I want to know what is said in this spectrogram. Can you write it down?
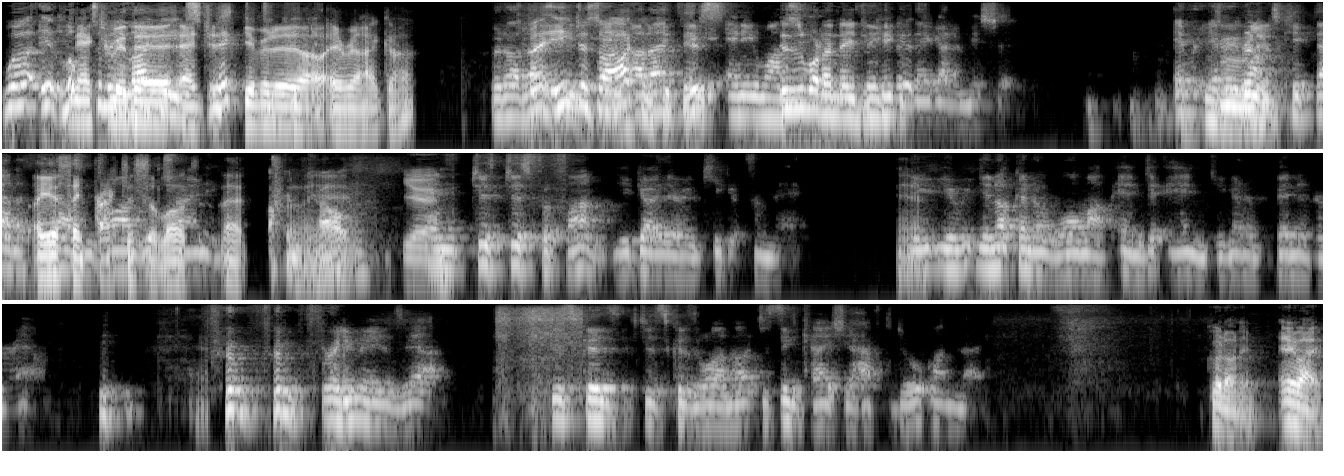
Well, it looked connect to me with like it he and just expected give it to kick a, everything I got. But I don't But he just any, I, I can don't kick think this. anyone. This is what I need to kick that it. They're going to miss it. Every, Mhm. everyone's Brilliant. kicked that. A I guess they practice a lot. training. That Fucking yeah. Yeah. And just just for fun, you go there and kick it from there. Yeah. You, you, you're not going to warm up end to end. You're going to bend it around from from three meters out, just because just because why not? Just in case you have to do it one day. Good on him. Anyway,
